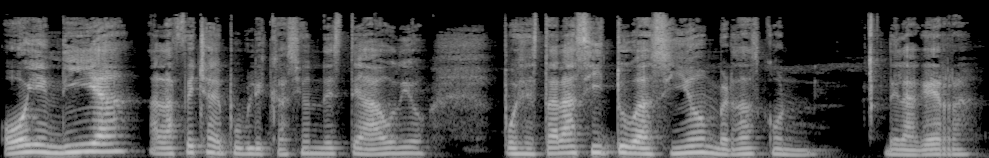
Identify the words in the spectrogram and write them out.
Hoy en día, a la fecha de publicación de este audio, pues está la situación, ¿verdad? Con de la guerra,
